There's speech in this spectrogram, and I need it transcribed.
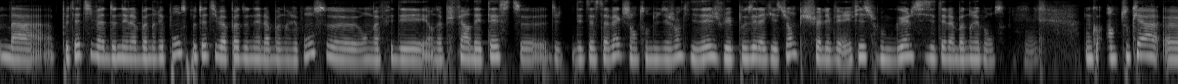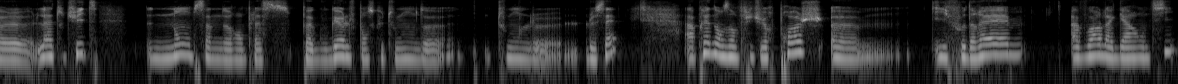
bah peut-être il va donner la bonne réponse, peut-être il va pas donner la bonne réponse. Euh, on a fait des, on a pu faire des tests, euh, des, tests avec. J'ai entendu des gens qui disaient, je lui ai posé la question, puis je suis allé vérifier sur Google si c'était la bonne réponse. Mmh. Donc en tout cas, euh, là tout de suite, non, ça ne remplace pas Google. Je pense que tout le monde, tout le monde le, sait. Après, dans un futur proche, euh, il faudrait avoir la garantie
